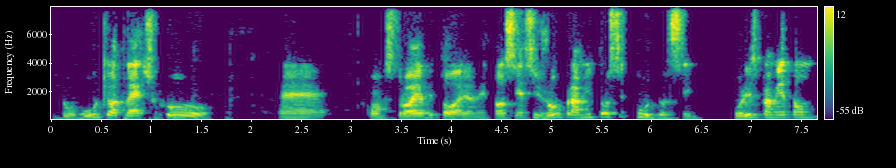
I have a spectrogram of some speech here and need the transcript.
do Hulk, o Atlético é, constrói a vitória. Né? Então, assim, esse jogo para mim trouxe tudo. Assim, por isso para mim é tão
